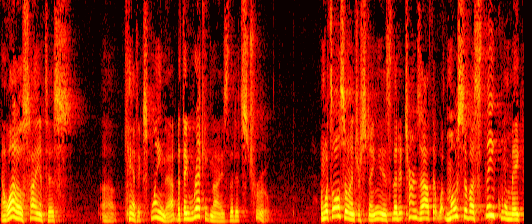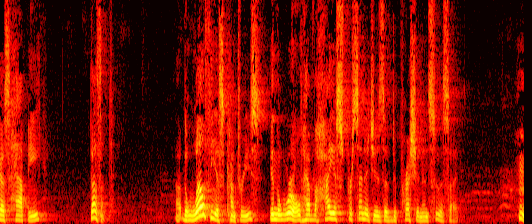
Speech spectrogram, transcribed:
And a lot of scientists uh, can't explain that, but they recognize that it's true. And what's also interesting is that it turns out that what most of us think will make us happy doesn't. Uh, the wealthiest countries in the world have the highest percentages of depression and suicide. Hmm.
